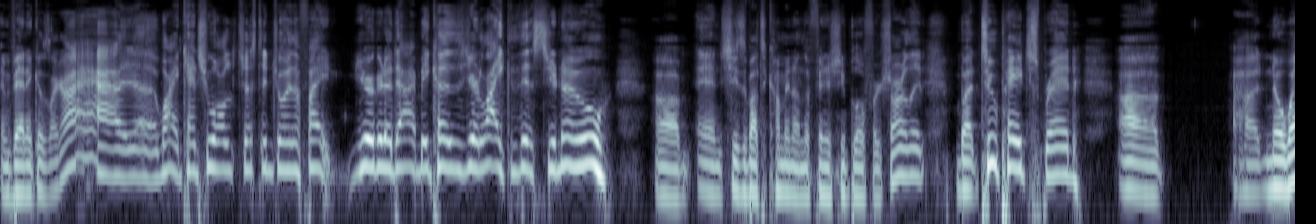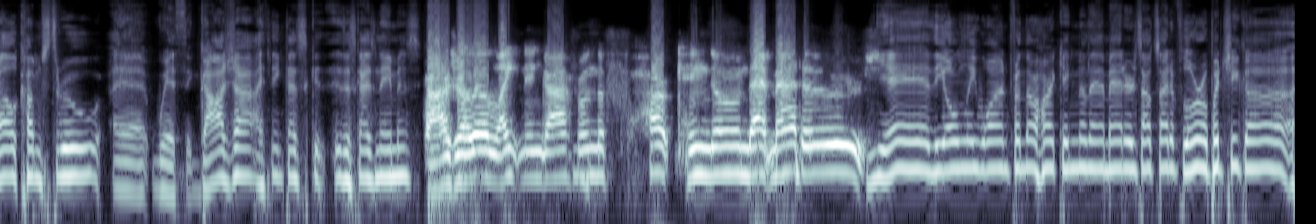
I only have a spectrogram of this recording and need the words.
and Vanica's like, ah, uh, why can't you all just enjoy the fight? You're gonna die because you're like this, you know. Um, and she's about to come in on the finishing blow for Charlotte, but two page spread. Uh, uh, Noelle comes through uh, with Gaja. I think that's this guy's name is. Raja, the lightning guy from the Heart Kingdom that matters. Yeah, the only one from the Heart Kingdom that matters outside of Lolopechka.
